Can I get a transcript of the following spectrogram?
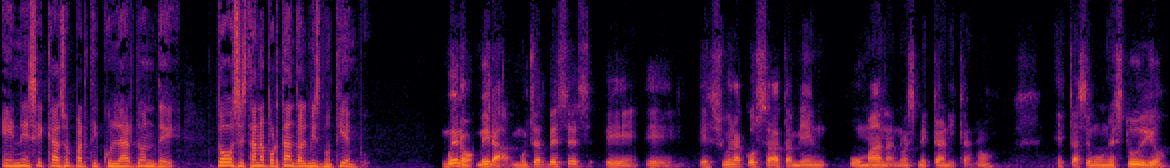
en ese caso particular donde todos están aportando al mismo tiempo? Bueno, mira, muchas veces eh, eh, es una cosa también humana, no es mecánica, ¿no? Estás en un estudio,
